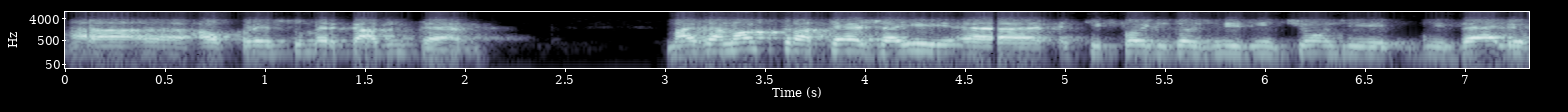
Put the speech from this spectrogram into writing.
a, ao preço do mercado interno. Mas a nossa estratégia aí, que foi de 2021 de, de value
